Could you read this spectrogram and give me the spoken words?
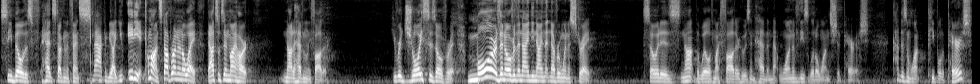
See Bill with his head stuck in the fence, smack and be like, You idiot, come on, stop running away. That's what's in my heart, not a heavenly father. He rejoices over it more than over the 99 that never went astray. So it is not the will of my Father who is in heaven that one of these little ones should perish. God doesn't want people to perish.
